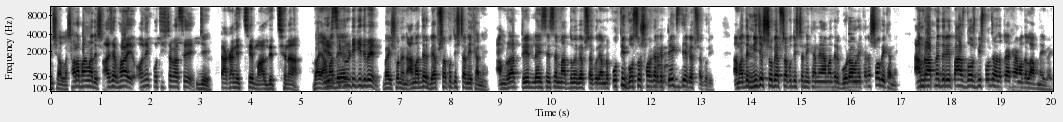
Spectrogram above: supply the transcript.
ইনশাল্লাহ সারা বাংলাদেশ। আচ্ছা ভাই অনেক প্রতিষ্ঠান আছে। জি। টাকা নিচ্ছে মাল দিচ্ছে না। ভাই আমাদের সিকিউরিটি কি দিবেন? ভাই শোনেন আমাদের ব্যবসা প্রতিষ্ঠান এখানে। আমরা ট্রেড লাইসেন্সের মাধ্যমে ব্যবসা করি। আমরা প্রতি বছর সরকারকে ট্যাক্স দিয়ে ব্যবসা করি। আমাদের নিজস্ব ব্যবসা প্রতিষ্ঠান এখানে আমাদের গোডাউন এখানে সব এখানে। আমরা আপনাদের এই পাঁচ দশ বিশ পঞ্চাশ হাজার টাকা আমাদের লাভ নেই ভাই।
